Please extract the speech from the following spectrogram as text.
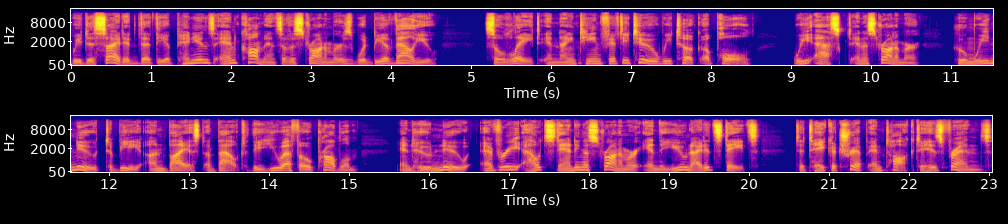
we decided that the opinions and comments of astronomers would be of value. So late in 1952, we took a poll. We asked an astronomer, whom we knew to be unbiased about the UFO problem, and who knew every outstanding astronomer in the United States, to take a trip and talk to his friends.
